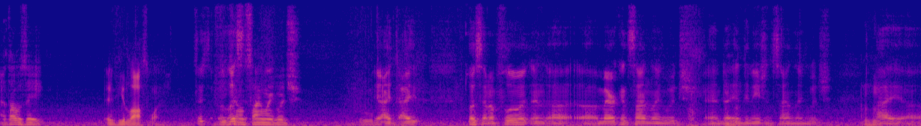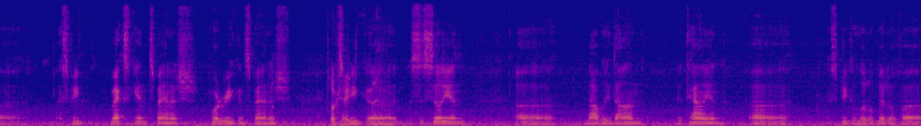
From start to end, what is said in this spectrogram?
I thought it was eight. and he lost one. Just, He listen, sign language. Yeah, I, I listen. I'm fluent in uh, uh, American Sign Language and uh, Mm-hmm. Indonesian Sign Language. I uh, I speak Mexican Spanish, Puerto Rican Spanish. Okay. I speak uh, Sicilian, uh, Napolitan, Italian. Uh, I speak a little bit of. Uh,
